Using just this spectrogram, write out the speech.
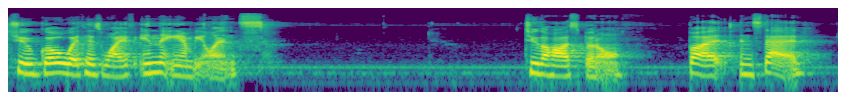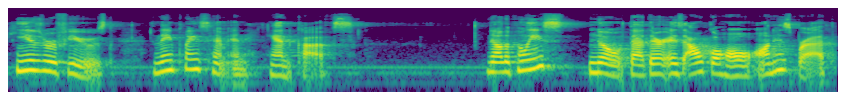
to go with his wife in the ambulance to the hospital, but instead, he is refused and they place him in handcuffs. Now, the police note that there is alcohol on his breath,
